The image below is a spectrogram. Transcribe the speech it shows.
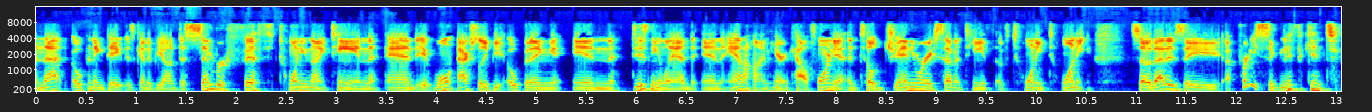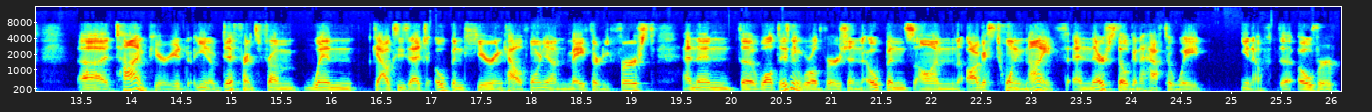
And that opening date is going to be on December 5th, 2019. And it won't actually be opening in Disneyland in Anaheim here in California until January 17th of 2020. So that is a, a pretty significant uh, time period, you know, difference from when Galaxy's Edge opened here in California on May 31st, and then the Walt Disney World version opens on August 29th, and they're still going to have to wait, you know, the, over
